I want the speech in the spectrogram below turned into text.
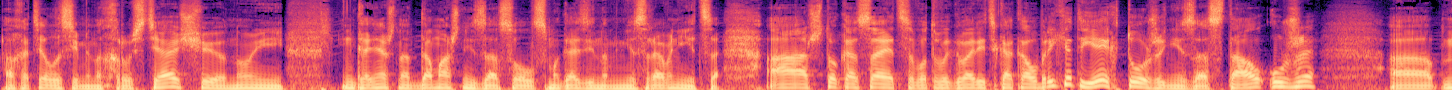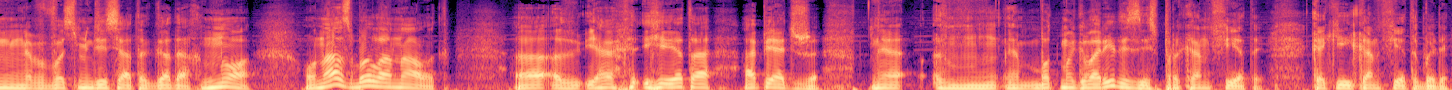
а хотелось именно хрустящую. Ну и, конечно, домашний засол с магазином не сравнится. А что касается, вот вы говорите, какао-брикеты, я их тоже не застал уже а, в 80-х годах. Но у нас был аналог. А, и это, опять же, э, вот мы говорили здесь про конфеты, какие конфеты были.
